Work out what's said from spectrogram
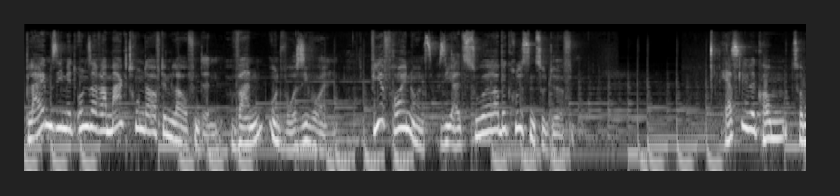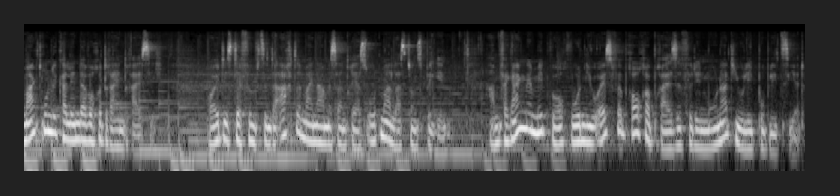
Bleiben Sie mit unserer Marktrunde auf dem Laufenden, wann und wo Sie wollen. Wir freuen uns, Sie als Zuhörer begrüßen zu dürfen. Herzlich willkommen zur Marktrunde Kalenderwoche 33. Heute ist der 15.8. Mein Name ist Andreas Othmar. Lasst uns beginnen. Am vergangenen Mittwoch wurden die US-Verbraucherpreise für den Monat Juli publiziert.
